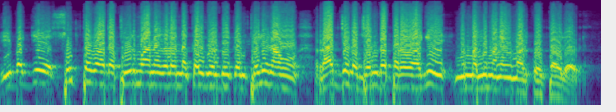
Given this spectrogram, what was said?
ಈ ಬಗ್ಗೆ ಸೂಕ್ತವಾದ ತೀರ್ಮಾನಗಳನ್ನು ಕೈಗೊಳ್ಳಬೇಕಂತ ಹೇಳಿ ನಾವು ರಾಜ್ಯದ ಜನರ ಪರವಾಗಿ ನಿಮ್ಮಲ್ಲಿ ಮನವಿ ಮಾಡಿಕೊಳ್ತಾ ಇದ್ದೇವೆ.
